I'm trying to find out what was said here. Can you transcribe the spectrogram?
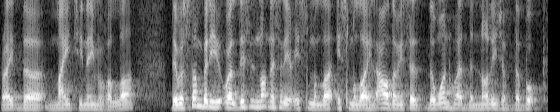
right? The mighty name of Allah. There was somebody, who, well, this is not necessarily Ismullah, Ismullah al-A'zam. He says the one who had the knowledge of the book.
